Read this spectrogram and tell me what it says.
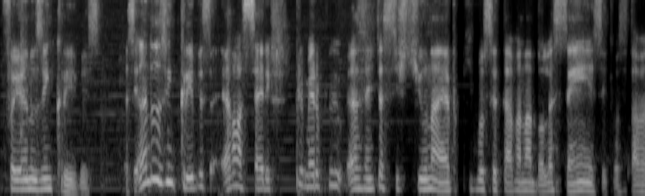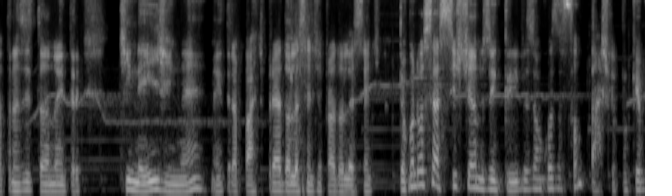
foi Anos Incríveis. Assim, Anos Incríveis é uma série, primeiro, que a gente assistiu na época que você estava na adolescência, que você estava transitando entre teenaging, né? Entre a parte pré-adolescente e pré-adolescente. Então, quando você assiste Anos Incríveis, é uma coisa fantástica, porque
